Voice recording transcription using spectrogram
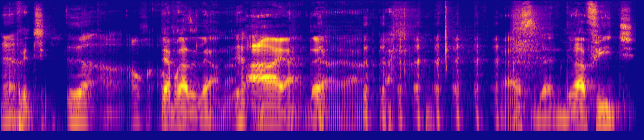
Ne? Ja, auch, auch Der Brasilianer. Ah ja, der, ja. ja ist denn? Grafitsch.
